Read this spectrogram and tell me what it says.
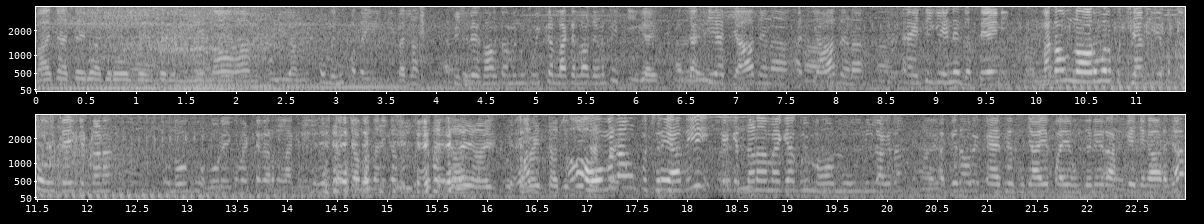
ਮੈਂ ਚਾਚਾ ਜੀ ਨੂੰ ਅੱਜ ਰੋਜ਼ ਦੇ ਦਿੱਤੇ ਦਿੰਦੀ ਨਾ ਕੋਈ ਗੱਲ ਨਹੀਂ। ਉਹ ਮੈਨੂੰ ਪਤਾ ਹੀ ਨਹੀਂ ਸੀ ਪਹਿਲਾਂ। ਪਿਛਲੇ ਸਾਲ ਤਾਂ ਮੈਨੂੰ ਕੋਈ ਕੱਲਾ ਕੱਲਾ ਦਿਨ ਭੇਜੀ ਗਏ ਚਾਚੀ ਅੱਜ ਆਹ ਦੇਣਾ ਅੱਜ ਆਹ ਦੇਣਾ। ਐਟੀ ਕਿਸੇ ਨੇ ਦੱਸਿਆ ਹੀ ਨਹੀਂ। ਮੈਂ ਤਾਂ ਉਹ ਨਾਰਮਲ ਪੁੱਛਿਆ ਸੀ ਕਿ ਰੋਜ਼ ਦੇ ਕਿੱਦਣ? ਉਹ ਲੋਕ ਹੋਰੇ ਕਮੈਂਟ ਕਰਨ ਲੱਗ ਗਏ। ਚਾਚਾ ਪਤਾ ਨਹੀਂ ਕਦੋਂ ਪੁੱਛਿਆ। ਉਹ ਮੈਂ ਤਾਂ ਉਹ ਪੁੱਛ ਰਿਹਾ ਸੀ ਕਿ ਕਿੱਦਣ ਆ ਮੈਂ ਕਿਹਾ ਕੋਈ ਮਾਹੌਲ ਮੂਲ ਨਹੀਂ ਲੱਗਦਾ। ਅੱਗੇ ਤਾਂ ਉਹਦੇ ਕੈਫੇ ਸਜਾਏ ਪਏ ਹੁੰਦੇ ਨੇ ਰੱਖ ਕੇ ਜਗਾੜ ਜਾ।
